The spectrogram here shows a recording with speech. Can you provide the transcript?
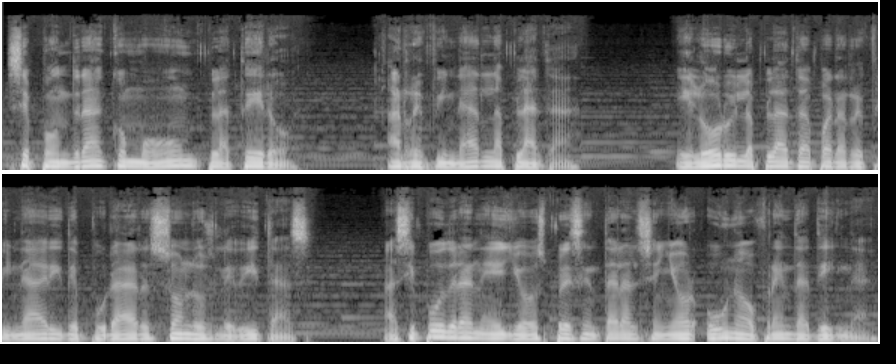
se pondrá como un platero a refinar la plata. El oro y la plata para refinar y depurar son los levitas. Así podrán ellos presentar al Señor una ofrenda digna,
